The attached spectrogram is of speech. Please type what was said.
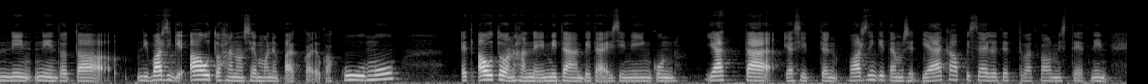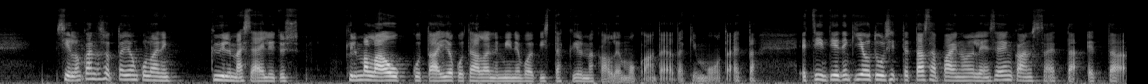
niin, niin, tota, niin varsinkin autohan on semmoinen paikka, joka kuumuu, että autoonhan ei mitään pitäisi niin kuin jättää, ja sitten varsinkin tämmöiset jääkaappisäilytettävät valmisteet, niin silloin kannattaisi ottaa jonkunlainen kylmäsäilytys kylmälaukku tai joku tällainen, minne voi pistää kylmäkalle mukaan tai jotakin muuta. Että, että siinä tietenkin joutuu sitten tasapainoilleen sen kanssa, että, että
